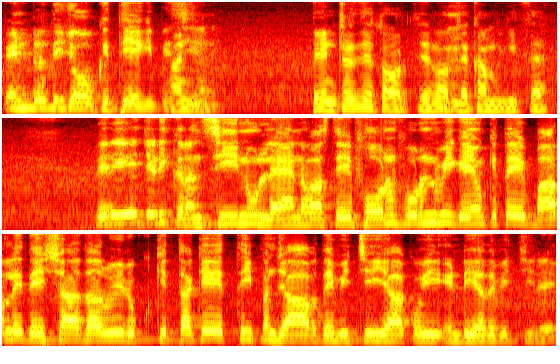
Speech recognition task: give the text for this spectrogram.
ਪੇਂਟਰ ਦੀ ਜੌਬ ਕੀਤੀ ਹੈਗੀ ਹਾਂਜੀ। ਪੀਸੀਆ ਨੇ ਪੇਂਟਰ ਦੇ ਤੌਰ ਤੇ ਮੈਂ ਉੱਥੇ। ਕੰਮ ਕੀਤਾ। ਫਿਰ ਇਹ ਜਿਹੜੀ ਕਰੰਸੀ ਨੂੰ ਲੈਣ ਵਾਸਤੇ ਫੋਰਨ ਫੋਰਨ ਵੀ ਗਏ ਹੋ? ਕਿਤੇ ਬਾਹਰਲੇ ਦੇਸ਼ਾਂ ਦਾ ਵੀ ਰੁਕ ਕੀਤਾ ਕਿ ਇੱਥੇ ਹੀ ਪੰਜਾਬ ਦੇ ਵਿੱਚ ਹੀ ਜਾਂ ਕੋਈ ਇੰਡੀਆ ਦੇ ਵਿੱਚ ਹੀ ਰਹੇ?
